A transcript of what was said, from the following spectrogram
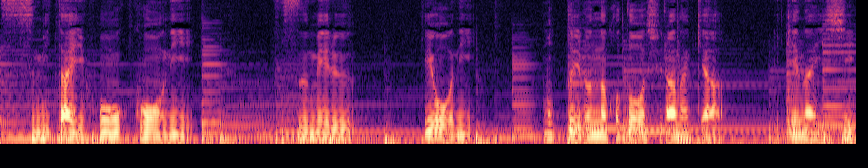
進みたい方向に進めるようにもっといろんなことを知らなきゃいけないしい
